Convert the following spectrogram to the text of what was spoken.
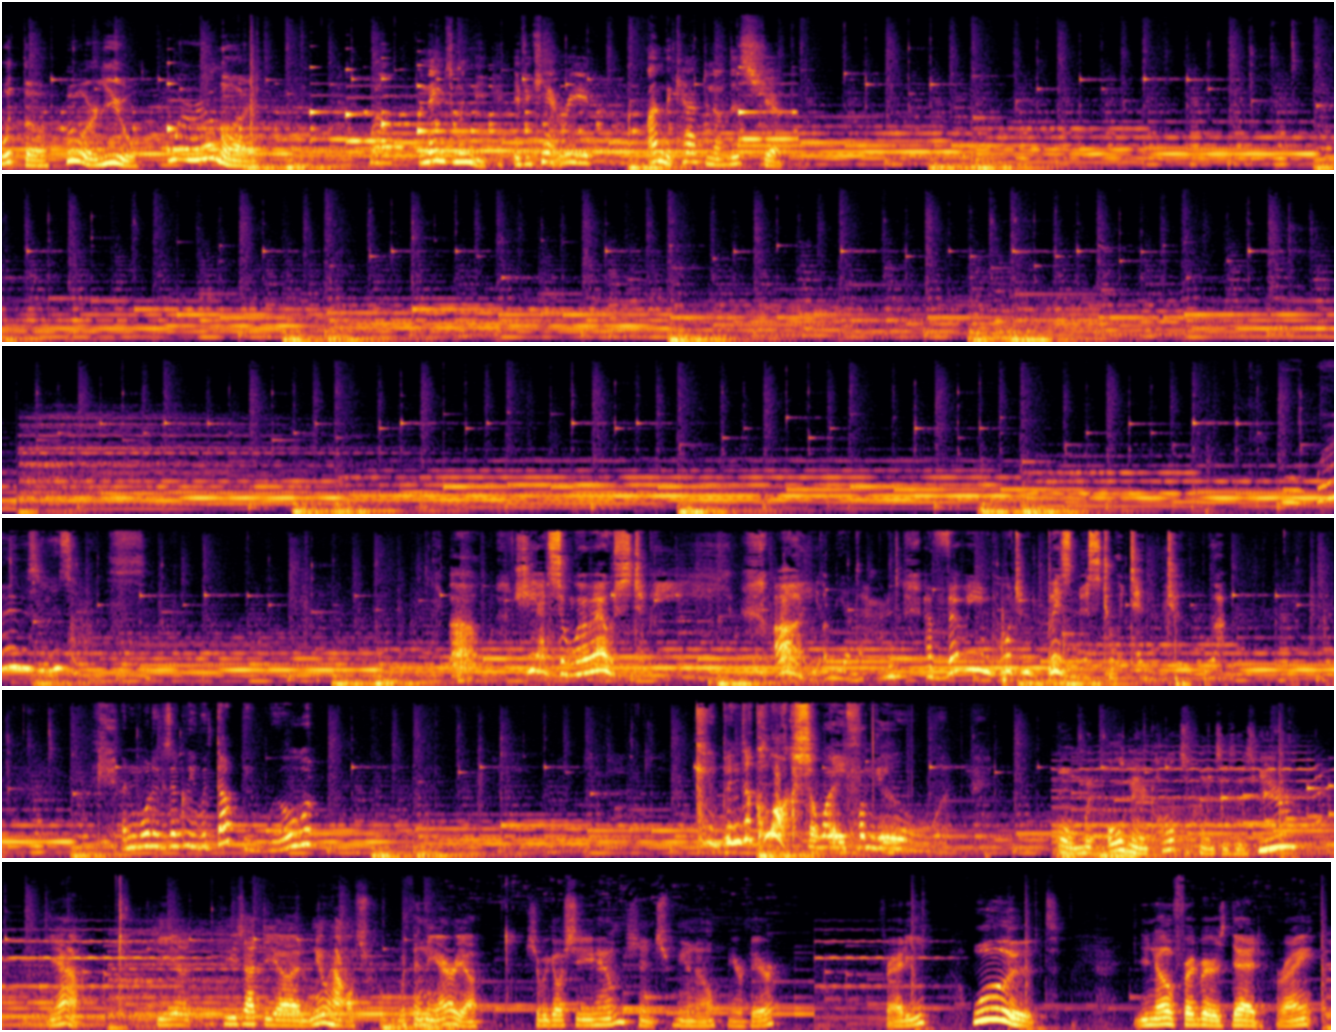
What the? Who are you? Where am I? Well, the name's Wendy. If you can't read, I'm the captain of this ship. She had somewhere else to be. I, on the other hand, have very important business to attend to. And what exactly would that be, Will? Keeping the clocks away from you. Oh, my old man Consequences is here? Yeah, he uh, he's at the uh, new house within the area. Should we go see him since you know you're here, Freddy? What? You know Fredbear is dead, right?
